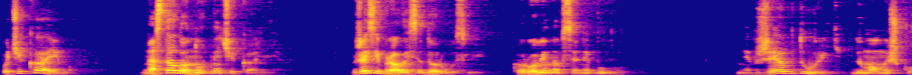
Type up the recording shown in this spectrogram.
Почекаємо. Настало нудне чекання. Вже зібралися дорослі. Коровіна все не було. Невже обдурить? думав Мишко.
